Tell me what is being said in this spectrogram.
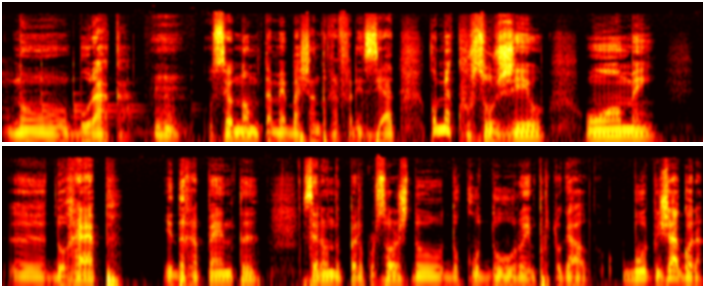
no Buraca. Uhum. O seu nome também é bastante referenciado. Como é que surgiu um homem eh, do rap e de repente ser um dos precursores do, do Kuduro em Portugal? Já agora,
